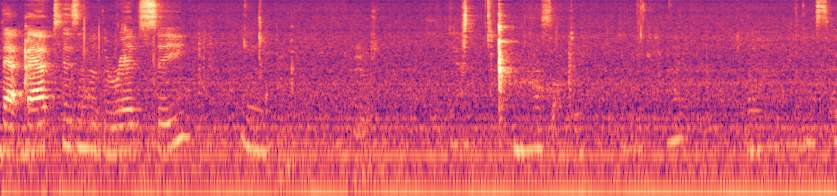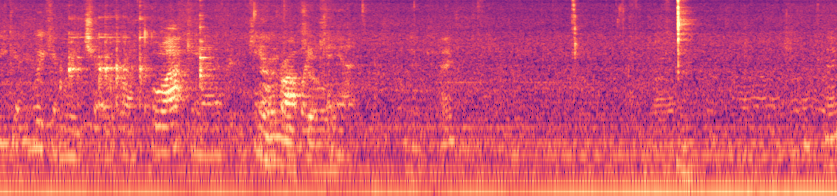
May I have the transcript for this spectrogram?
that baptism of the Red Sea. We can, we can reach over. Well, I can, if you can, can probably can't. Okay. Okay,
